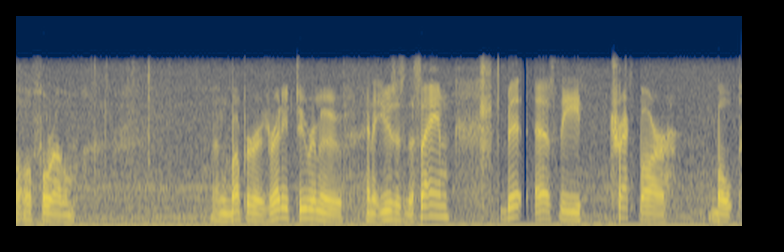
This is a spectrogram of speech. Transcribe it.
all four of them and bumper is ready to remove and it uses the same bit as the track bar bolt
